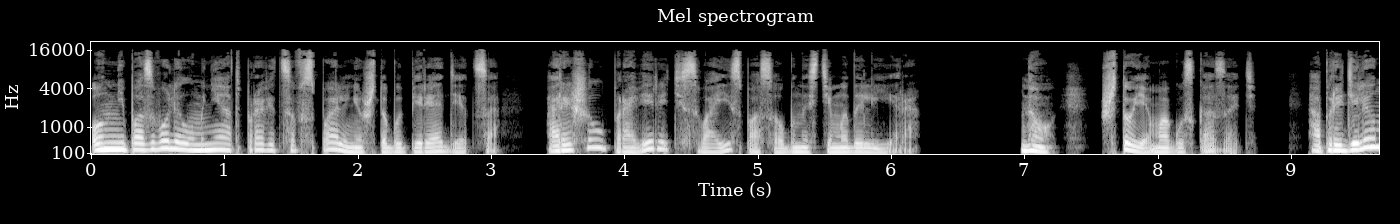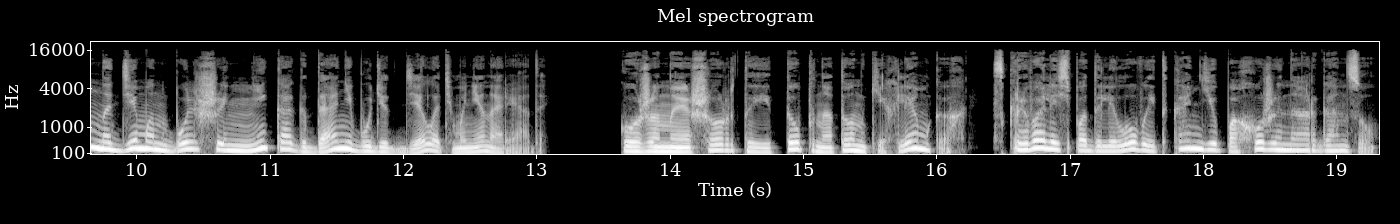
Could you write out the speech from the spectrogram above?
Он не позволил мне отправиться в спальню, чтобы переодеться, а решил проверить свои способности модельера. Ну, что я могу сказать? Определенно, демон больше никогда не будет делать мне наряды. Кожаные шорты и топ на тонких лямках скрывались под лиловой тканью, похожей на органзу.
